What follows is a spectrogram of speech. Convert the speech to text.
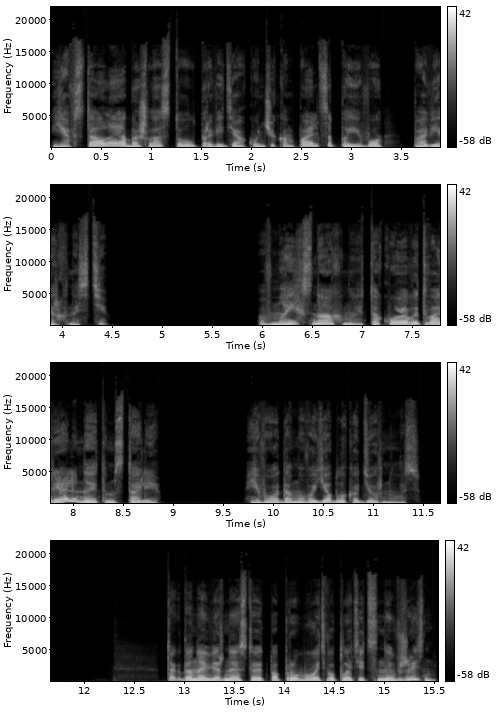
Я встала и обошла стол, проведя кончиком пальца по его поверхности. В моих снах мы такое вытворяли на этом столе. Его адамово яблоко дернулось. Тогда, наверное, стоит попробовать воплотить сны в жизнь.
